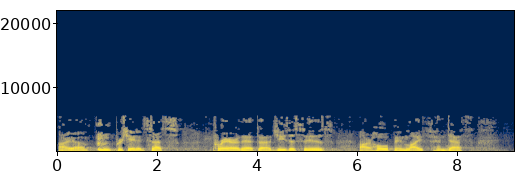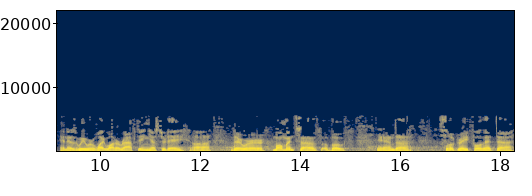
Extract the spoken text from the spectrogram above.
I uh, appreciated Seth's prayer that uh, Jesus is our hope in life and death. And as we were whitewater rafting yesterday, uh, there were moments of both. And uh, so grateful that uh,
